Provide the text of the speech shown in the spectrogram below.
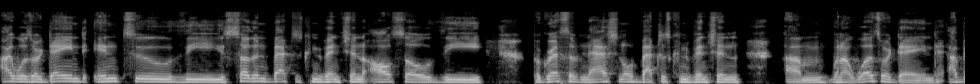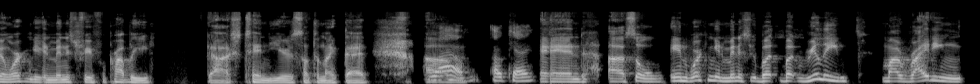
I was ordained into the Southern Baptist Convention, also the Progressive National Baptist Convention. Um, when I was ordained, I've been working in ministry for probably gosh, 10 years, something like that. Um, wow. Okay. And uh, so in working in ministry, but but really my writing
